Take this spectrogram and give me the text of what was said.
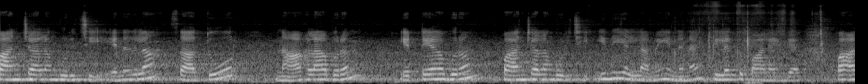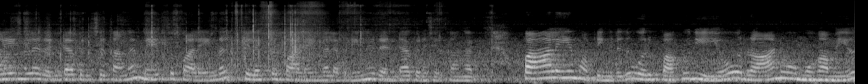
பாஞ்சாலங்குறிச்சி. என்னதெல்லாம் சாத்தூர் நாகலாபுரம் எட்டையாபுரம் பாஞ்சாலங்குறிச்சி. இது எல்லாமே என்னென்னா கிழக்கு பாளையங்கள். பாளையங்களை ரெண்டாக பிரிச்சிருக்காங்க. மேற்கு பாளையங்கள் கிழக்கு பாளையங்கள் அப்படின்னு ரெண்டாக பிரிச்சிருக்காங்க. பாளையம் அப்படிங்கிறது ஒரு பகுதியோ இராணுவ முகாமையோ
